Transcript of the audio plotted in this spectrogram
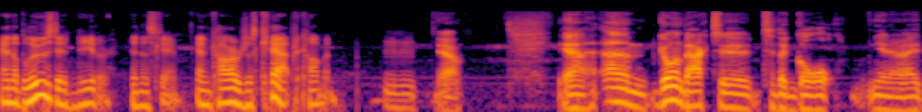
And the Blues did neither in this game, and Colorado just kept coming. Yeah. Yeah. Um, going back to, to the goal, you know, I,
